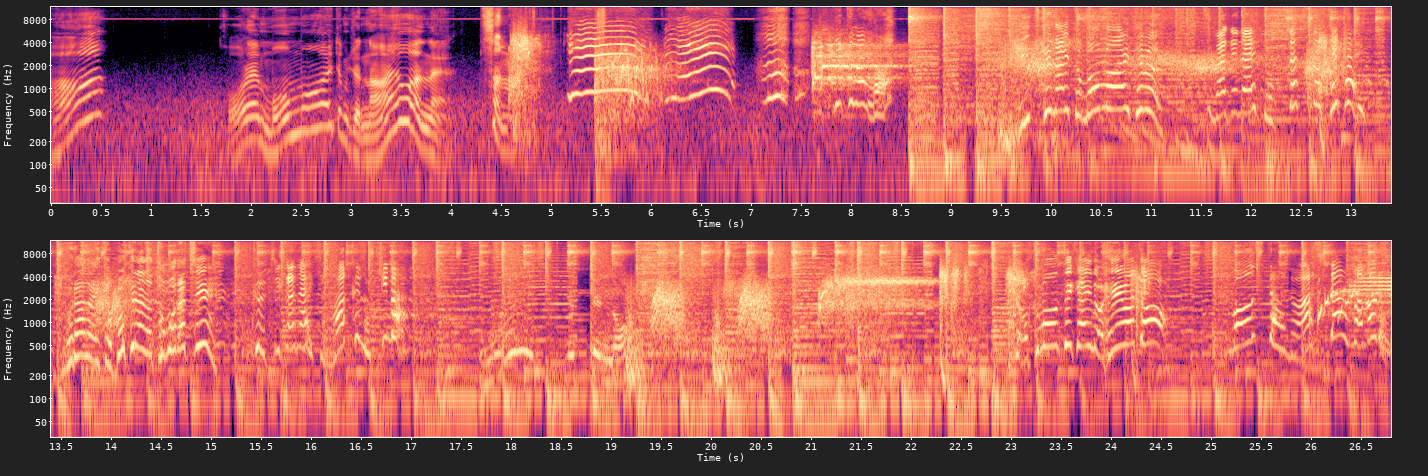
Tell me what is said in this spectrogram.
あ？これモンモンアイテムじゃないわね。つまん見つけないとモンモンアイテム。つなげないと二つの世界。守らないと僕らの友達。口がないと悪の牙。何言ってんの？極門世界の平和と。モンスターの明日を守る。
